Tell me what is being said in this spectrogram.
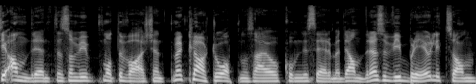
de andre jentene som vi på en måte var kjent med, klarte å åpne seg og kommunisere med de andre. Så vi ble jo litt sånn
